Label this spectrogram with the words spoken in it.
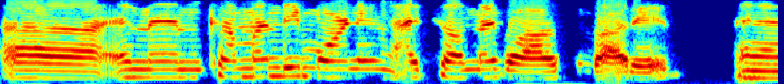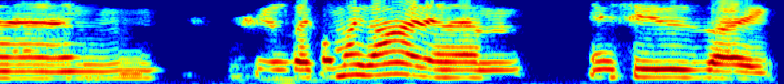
Uh, and then come Monday morning, I tell my boss about it, and she was like, "Oh my god!" And then and she was like,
